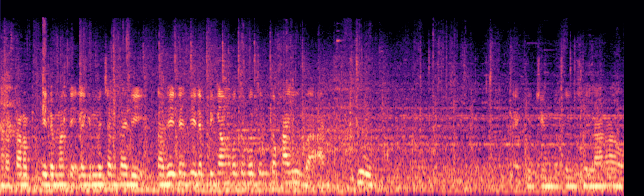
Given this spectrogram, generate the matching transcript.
Harap-harap tidak mati lagi macam tadi. Tadi dia tidak pegang betul-betul untuk kayu, Mbak. Aduh. Kayak kucing betul si larau.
